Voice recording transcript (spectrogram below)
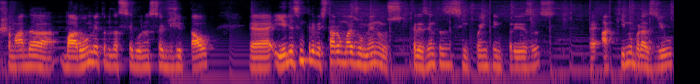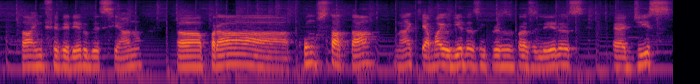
chamada Barômetro da Segurança Digital, é, e eles entrevistaram mais ou menos 350 empresas é, aqui no Brasil, tá, em fevereiro desse ano, uh, ah, para constatar né, que a maioria das empresas brasileiras é, diz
